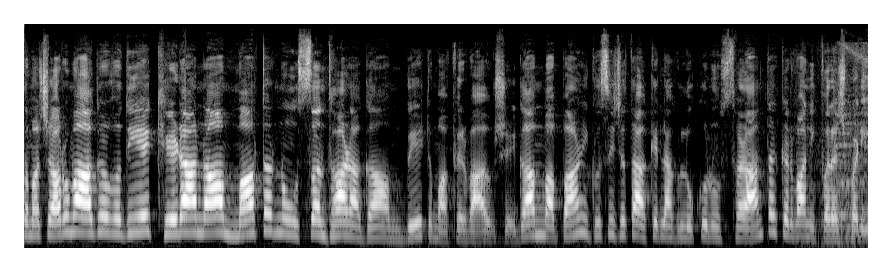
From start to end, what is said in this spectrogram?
સમાચારોમાં આગળ વધીએ. ખેડાના માતરનું સંધાણા ગામ બેટમાં ફેરવાયું છે. ગામમાં પાણી ઘૂસી જતા કેટલાક લોકોનું સ્થળાંતર કરવાની ફરજ પડી.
